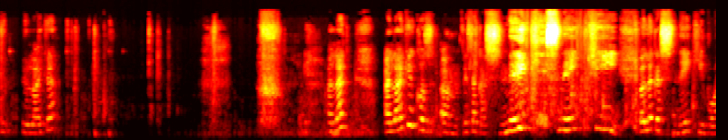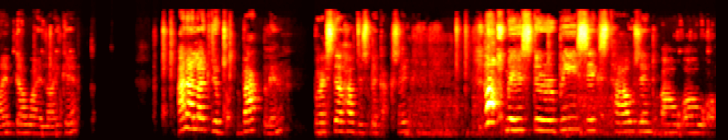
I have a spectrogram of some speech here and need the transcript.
You, you like it? I like I like it because um it's like a snaky snaky or like a snaky vibe. That's why I like it. And I like the back bling, but I still have this pickaxe. Kidding Ha! Mr. B six thousand. Oh oh oh.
